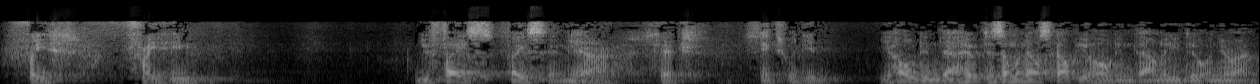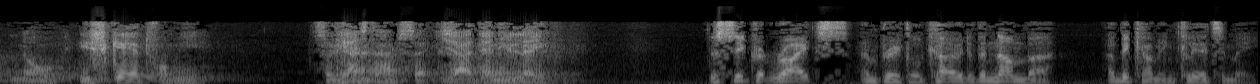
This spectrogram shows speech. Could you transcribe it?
face, face him. You face face him, yeah? Yeah, sex, sex with him. You hold him down. Who, does someone else help you hold him down, or you do it on your own? No, he's scared for me. So he has to have sex. Yeah, then he lay. The secret rites and brutal code of the number are becoming clear to me.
